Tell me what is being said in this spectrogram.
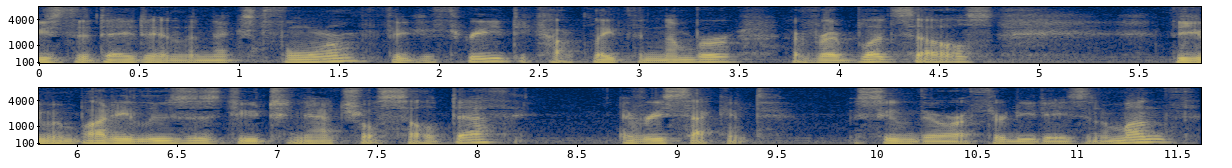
Use the data in the next form, figure 3, to calculate the number of red blood cells the human body loses due to natural cell death every second. Assume there are 30 days in a month.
